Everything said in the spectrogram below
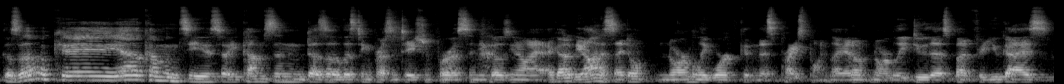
goes, oh, okay, yeah, I'll come and see you. So he comes and does a listing presentation for us, and he goes, you know, I, I got to be honest, I don't normally work in this price point. Like, I don't normally do this, but for you guys,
